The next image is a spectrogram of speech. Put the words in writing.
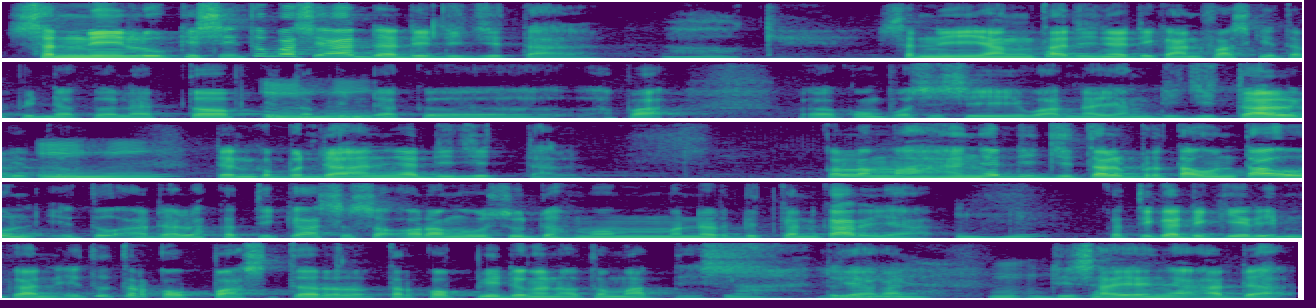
seni lukis itu masih ada di digital Oke. Seni yang tadinya di kanvas kita pindah ke laptop kita pindah ke apa eh, komposisi warna yang digital gitu. Dan kebendaannya digital. Kelemahannya digital bertahun-tahun itu adalah ketika seseorang sudah menerbitkan karya ketika dikirimkan itu terkopas ter- terkopi dengan otomatis. Nah, itu Iya kan? Di sayanya ada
